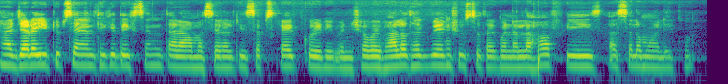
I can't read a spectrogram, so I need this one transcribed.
হ্যাঁ যারা ইউটিউব চ্যানেল থেকে দেখছেন, তারা আমার চ্যানেলটি সাবস্ক্রাইব করে নেবেন। সবাই ভালো থাকবেন, সুস্থ থাকবেন। আল্লাহ হাফিজ। আসসালামু আলাইকুম।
